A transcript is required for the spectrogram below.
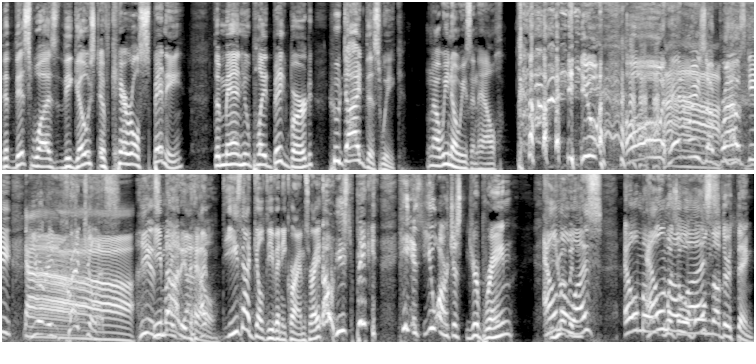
that this was the ghost of Caroll Spinney, the man who played Big Bird, who died this week? No, we know he's in hell. you, oh, Henry Zabrowski, you're incredulous. He is Ah. might- not in I- hell. he's not guilty of any crimes, right? no, he's big. He is. You are just your brain. Elmo an- was. Elmo, Elmo was a was. whole nother thing.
